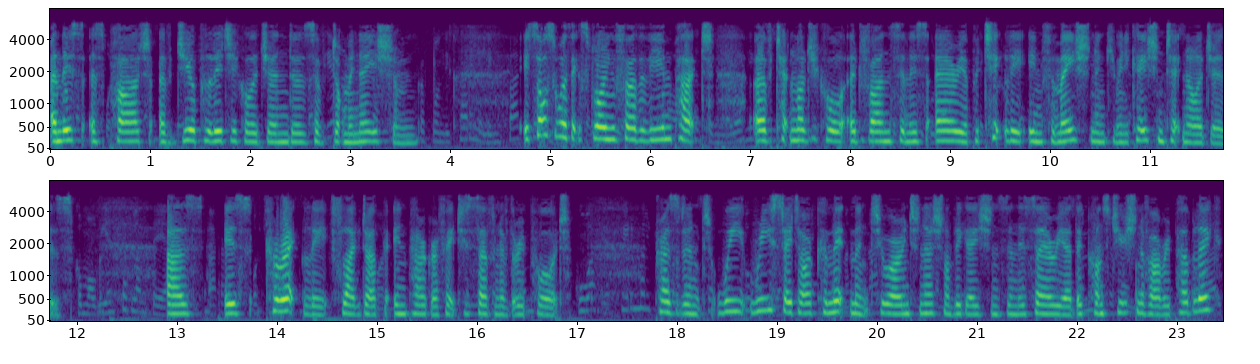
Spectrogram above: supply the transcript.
and this as part of geopolitical agendas of domination. It's also worth exploring further the impact of technological advance in this area, particularly information and communication technologies, as is correctly flagged up in paragraph 87 of the report. President, we restate our commitment to our international obligations in this area. The Constitution of our Republic,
